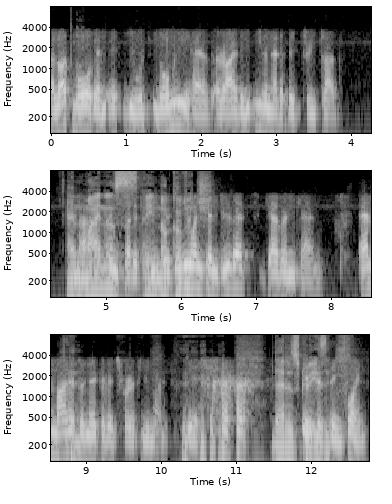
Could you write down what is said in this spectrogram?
a lot more than you would normally have arriving even at a big three club. And, and minus I, think if, any, if anyone can do that, Gavin can. And minus a Nurkovic for a few months. Yes. that is crazy. Interesting point.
